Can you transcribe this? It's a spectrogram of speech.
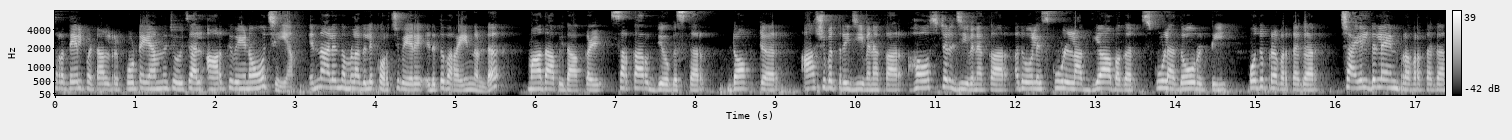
ശ്രദ്ധയിൽപ്പെട്ടാൽ റിപ്പോർട്ട് ചെയ്യാമെന്ന് ചോദിച്ചാൽ ആർക്ക് വേണോ ചെയ്യാം. എന്നാലും നമ്മൾ അതിൽ കുറച്ച് പേരെ എടുത്തു പറയുന്നുണ്ട്. മാതാപിതാക്കൾ സർക്കാർ ഉദ്യോഗസ്ഥർ ഡോക്ടർ ആശുപത്രി ജീവനക്കാർ ഹോസ്റ്റൽ ജീവനക്കാർ അതുപോലെ സ്കൂളിലെ അധ്യാപകർ സ്കൂൾ അതോറിറ്റി പൊതുപ്രവർത്തകർ ചൈൽഡ് ലൈൻ പ്രവർത്തകർ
